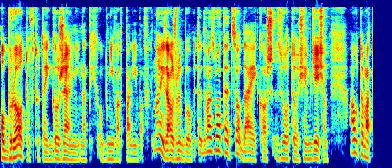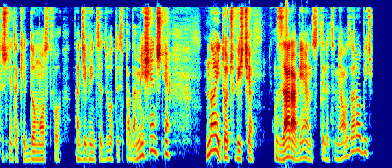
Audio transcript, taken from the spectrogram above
obrotów tutaj gorzelni na tych ogniwach paliwowych. No i załóżmy byłoby to 2 zł, co daje kosz złoty 80. Automatycznie takie domostwo na 900 zł spada miesięcznie. No i to oczywiście zarabiając tyle, co miało zarobić,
